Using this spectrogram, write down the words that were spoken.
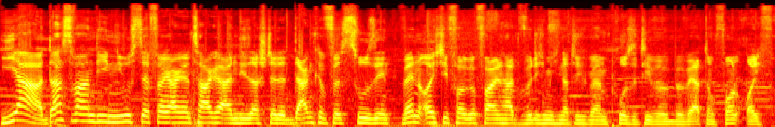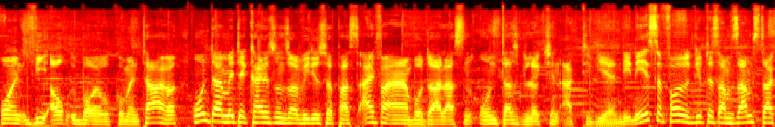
Ja, das waren die News der vergangenen Tage an dieser Stelle. Danke fürs Zusehen. Wenn euch die Folge gefallen hat, würde ich mich natürlich über eine positive Bewertung von euch freuen, wie auch über eure Kommentare. Und damit ihr keines unserer Videos verpasst, einfach ein Abo dalassen und das Glöckchen aktivieren. Die nächste Folge gibt es am Samstag.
